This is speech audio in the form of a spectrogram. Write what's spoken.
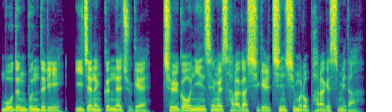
모든 분들이 이제는 끝내주게 즐거운 인생을 살아가시길 진심으로 바라겠습니다.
